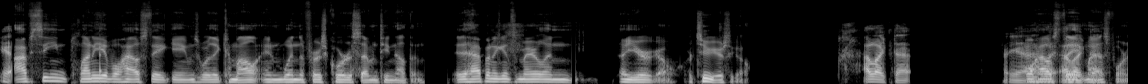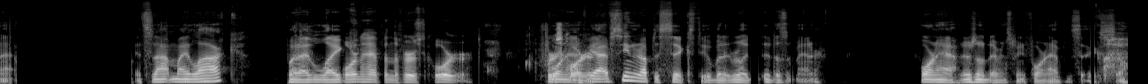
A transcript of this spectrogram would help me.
Yeah. I've seen plenty of Ohio State games where they come out and win the first quarter seventeen nothing. It happened against Maryland a year ago or two years ago. I like that. Yeah, I Ohio like- State I like minus four and a half. It's not my lock, but I like Four and a half in the first quarter. that. four First half. quarter. Yeah, I've seen it up to six too, but it really it doesn't matter. Four and a half. There's no difference between four and a half and six. So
